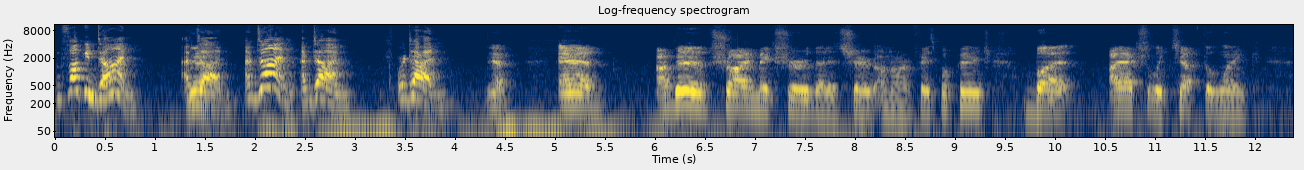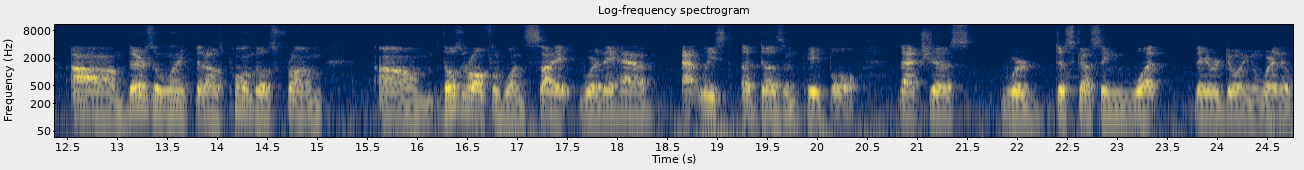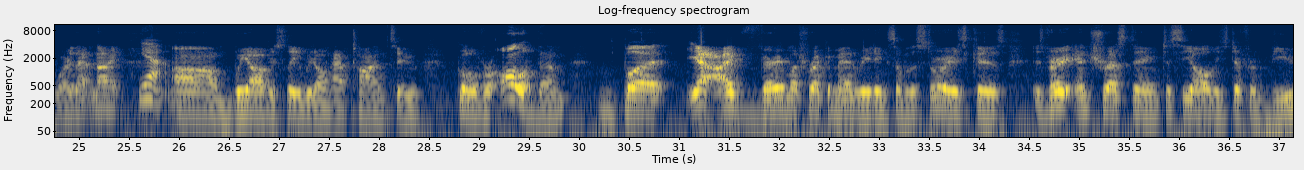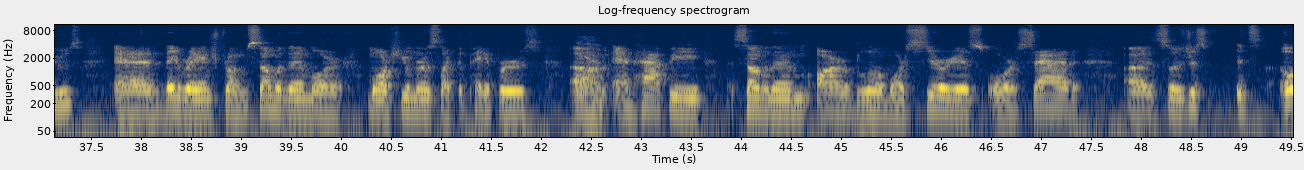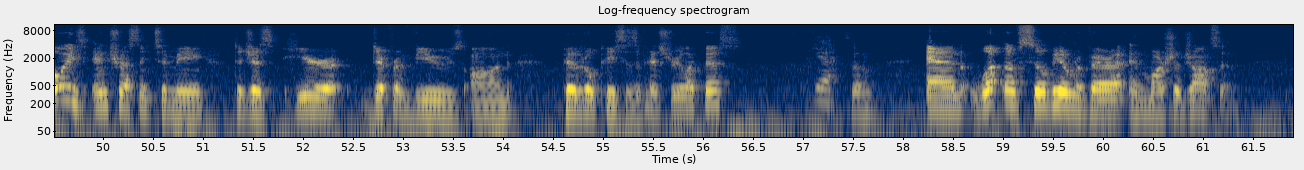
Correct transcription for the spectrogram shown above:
"I'm fucking done. I'm Yeah. done. I'm done. I'm done. We're done." Yeah. And I'm going to try and make sure that it's shared on our Facebook page, but I actually kept the link. Um, there's a link that I was pulling those from. Um, those are all from one site where they have at least a dozen people that just were discussing what they were doing and where they were that night. Yeah. Um, we obviously we don't have time to go over all of them, but yeah, I very much recommend reading some of the stories because it's very interesting to see all these different views, and they range from some of them are more humorous, like the papers, um, and happy. Some of them are a little more serious or sad. Uh, so it's just it's always interesting to me to just hear different views on pivotal pieces of history like this. yeah. So, and what of Sylvia Rivera and Marsha Johnson?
